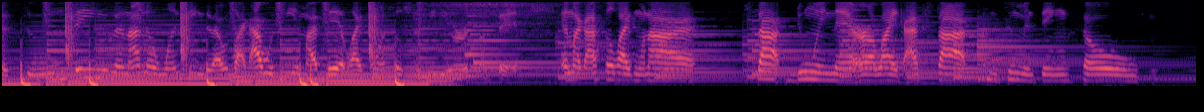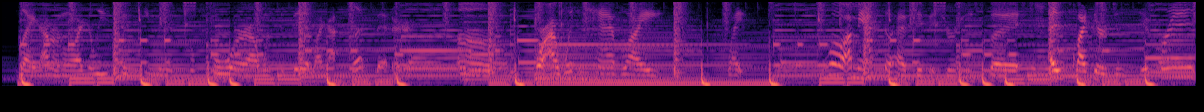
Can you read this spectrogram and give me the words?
consume things and i know one thing that i was like i would be in my bed like on social media or something. And like i feel like when i stop doing that or like i stop consuming things so like i don't know like at least 15 minutes before i went to bed like i slept better. Um or i wouldn't have like like well i mean i still have vivid dreams but I just feel like they're just different,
